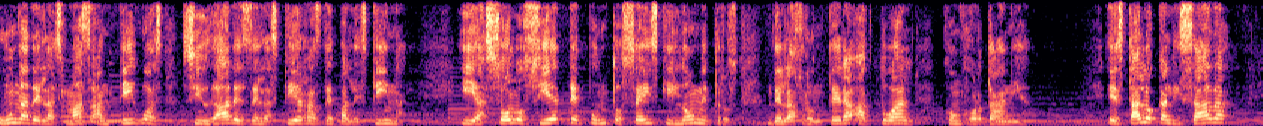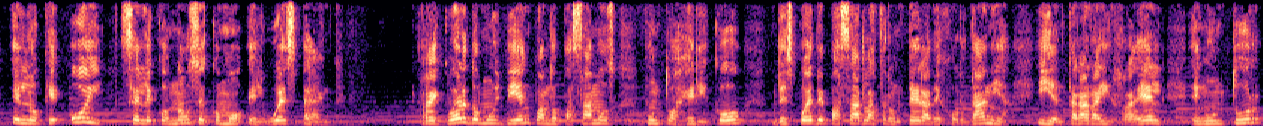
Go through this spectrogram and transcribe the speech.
una de las más antiguas ciudades de las tierras de Palestina, y a solo 7.6 kilómetros de la frontera actual con Jordania. Está localizada en lo que hoy se le conoce como el West Bank. Recuerdo muy bien cuando pasamos junto a Jericó después de pasar la frontera de Jordania y entrar a Israel en un tour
